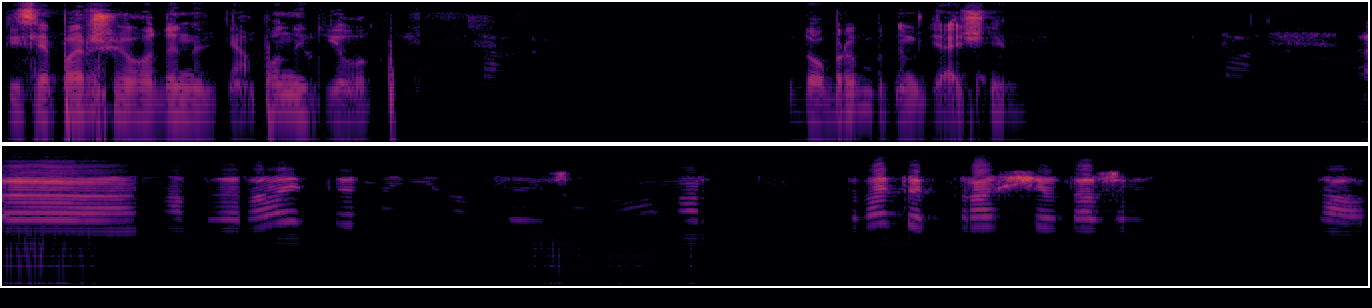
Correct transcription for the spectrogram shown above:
Після першої години дня, понеділок. Так. Добре, будемо вдячні. Е, набирайте мені на цей же номер. Давайте краще даже, да,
